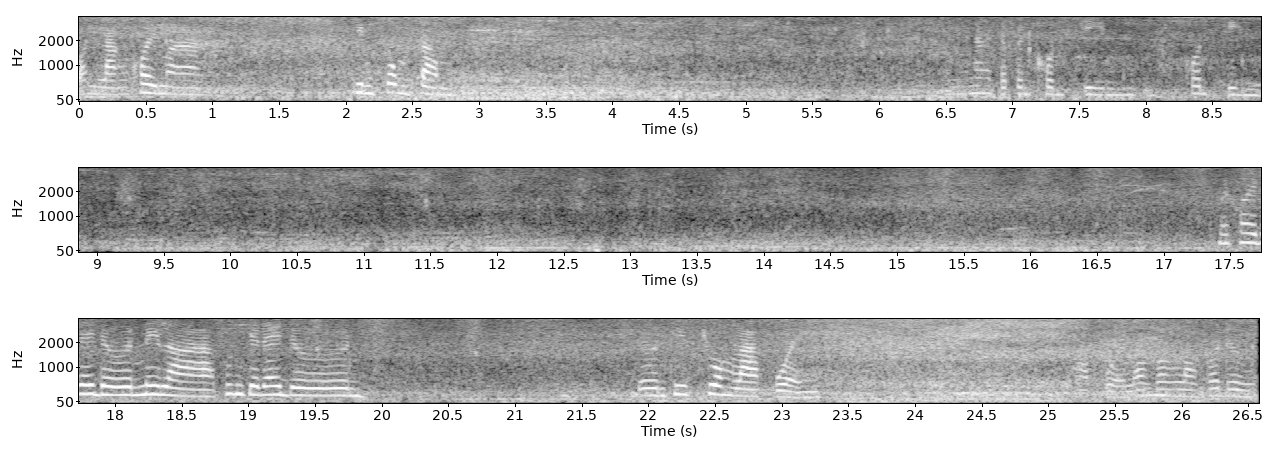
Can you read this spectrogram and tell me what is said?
วันหลังค่อยมา กินส้มตำอันนี้น่าจะเป็นคนจีน คนจีน ไม่ค่อยได้เดินนี่ล่ะเพิ่งจะได้เดิน เดินที่ช่วงลาป่วยลาป่วยแล้วก็เราก็เดิน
